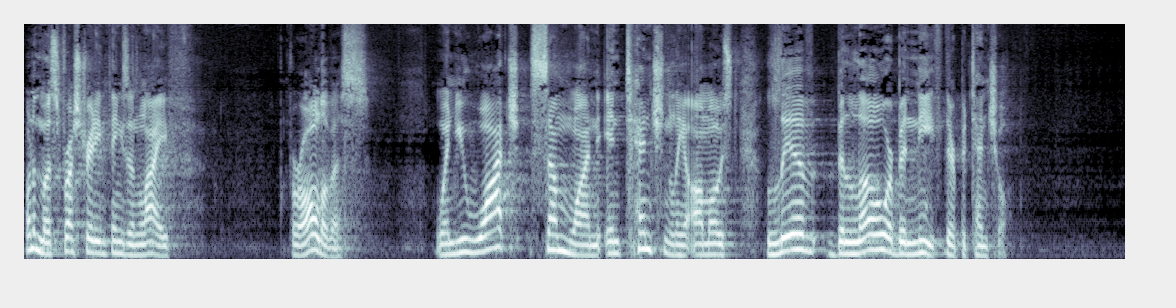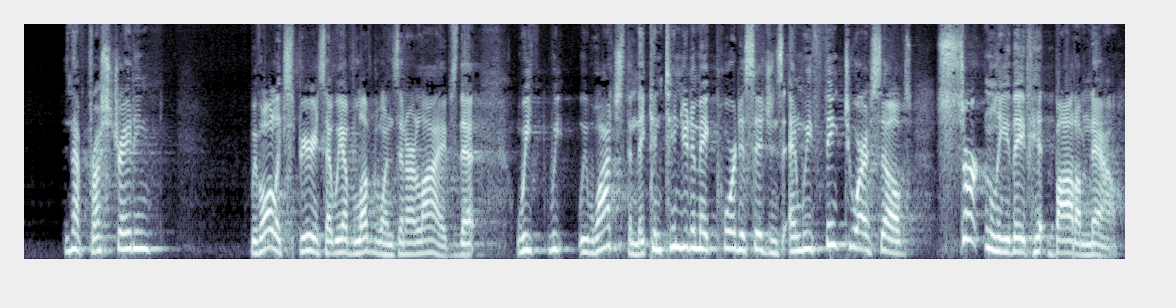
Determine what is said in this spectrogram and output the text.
one of the most frustrating things in life for all of us when you watch someone intentionally almost live below or beneath their potential. Isn't that frustrating? We've all experienced that. We have loved ones in our lives that we, we, we watch them. They continue to make poor decisions, and we think to ourselves, certainly they've hit bottom now.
